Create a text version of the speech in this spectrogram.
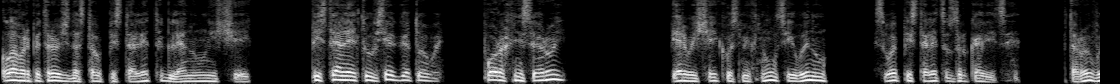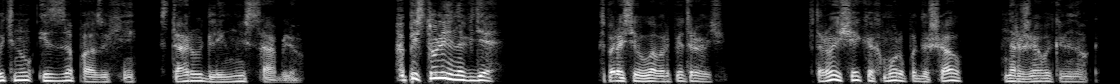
Лавр Петрович достал пистолет и глянул на ищейк. «Пистолеты у всех готовы? Порох не сырой?» Первый ищейка усмехнулся и вынул свой пистолет из рукавицы. Второй вытянул из-за пазухи старую длинную саблю. «А пистолина где?» — спросил Лавр Петрович. Второй ищейка хмуро подышал на ржавый клинок.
